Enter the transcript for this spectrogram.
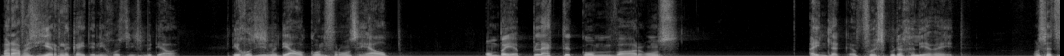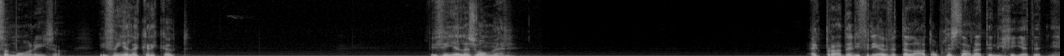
Maar daar was heerlijkheid in die godsdienstmodel. Die godsdienstmodel kon vir ons help om by een plek te kom waar ons eindelijk een voorspoedige lewe het. Ons het vanmorgen hier so. Wie van julle krijg koud? Wie van julle is honger? Ek praat nou nie vir die oud wat te laat opgestaan het en nie geëet het nie.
